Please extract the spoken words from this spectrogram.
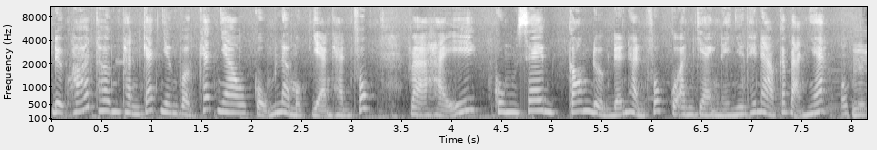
được hóa thân thành các nhân vật khác nhau cũng là một dạng hạnh phúc và hãy cùng xem con đường đến hạnh phúc của anh chàng này như thế nào các bạn nhé. Okay. Ừ.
